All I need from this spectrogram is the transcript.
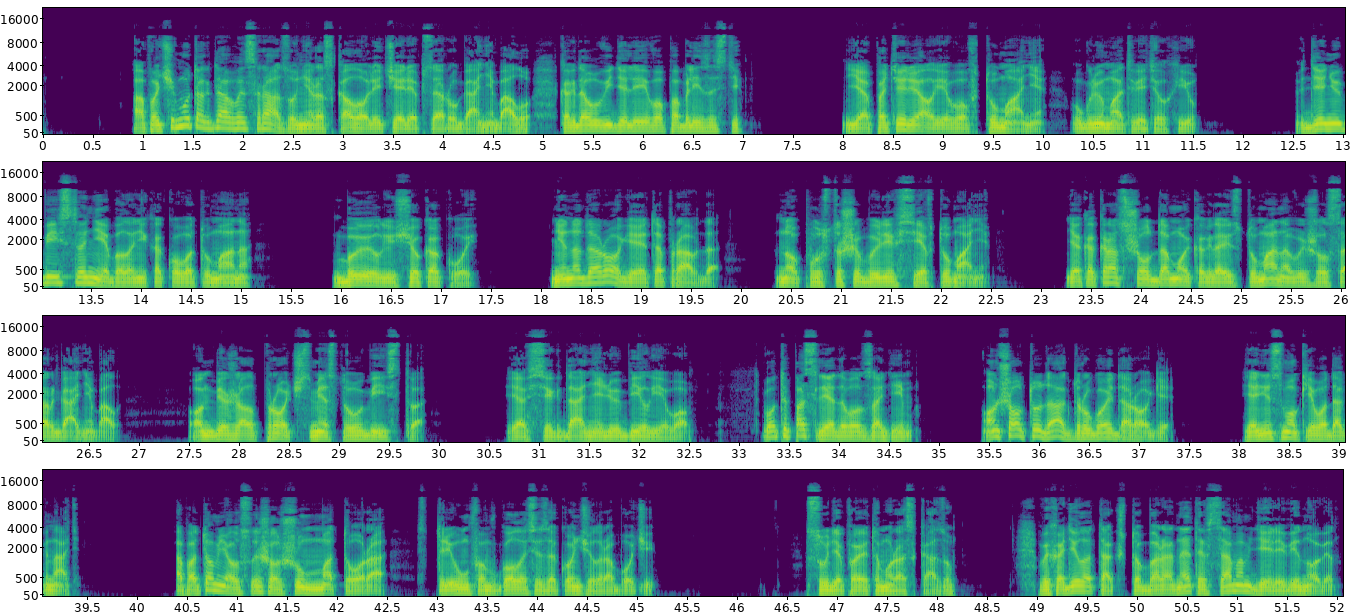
«А почему тогда вы сразу не раскололи череп сэру Ганнибалу, когда увидели его поблизости?» «Я потерял его в тумане», — угрюмо ответил Хью. «В день убийства не было никакого тумана». «Был еще какой. Не на дороге, это правда, но пустоши были все в тумане. Я как раз шел домой, когда из тумана вышел сэр Ганнибал. Он бежал прочь с места убийства. Я всегда не любил его. Вот и последовал за ним. Он шел туда, к другой дороге. Я не смог его догнать. А потом я услышал шум мотора. С триумфом в голосе закончил рабочий. Судя по этому рассказу, выходило так, что баронет и в самом деле виновен.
